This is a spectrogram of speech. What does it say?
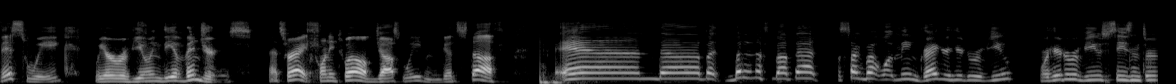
This week, we are reviewing The Avengers. That's right, 2012, Joss Whedon. Good stuff. And uh, but but enough about that. Let's talk about what me and Greg are here to review. We're here to review season three,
